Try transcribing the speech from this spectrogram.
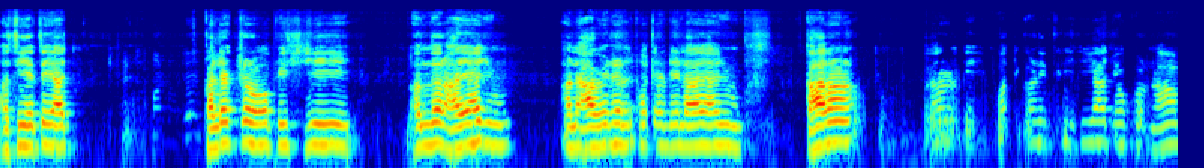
असी ते आज કલેક્ટર ઓફિસથી અંદર આવ્યા છું અને આવેદનપત્ર દેલા આવ્યા છું. કારણ કારણ કે મતગણતરી થયા જોકો નામ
